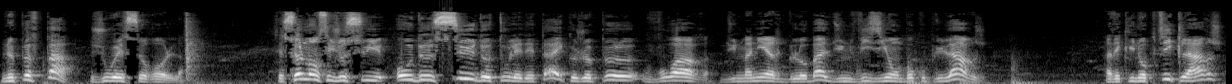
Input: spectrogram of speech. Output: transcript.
ne peuvent pas jouer ce rôle-là. C'est seulement si je suis au-dessus de tous les détails que je peux voir d'une manière globale, d'une vision beaucoup plus large, avec une optique large,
